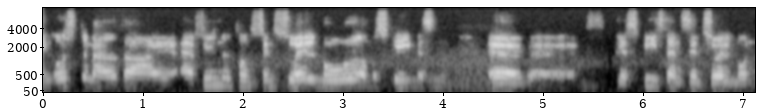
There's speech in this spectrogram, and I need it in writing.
en ostemad, der øh, er filmet på en sensuel måde, og måske med sådan, øh, øh, bliver spist af en sensuel mund.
